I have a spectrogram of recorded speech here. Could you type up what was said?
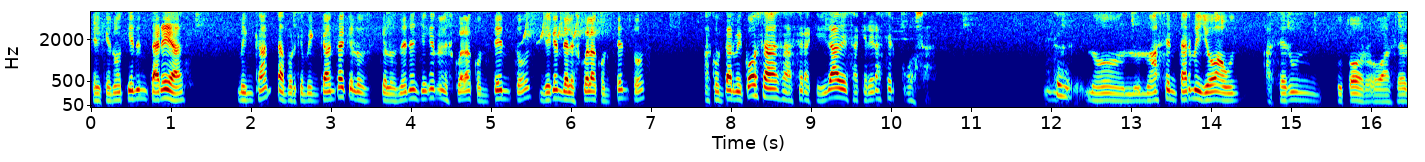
el que no tienen tareas, me encanta, porque me encanta que los, que los nenes lleguen a la escuela contentos, lleguen de la escuela contentos, a contarme cosas, a hacer actividades, a querer hacer cosas. No, no, a sentarme yo a, un, a ser un tutor o a, hacer,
